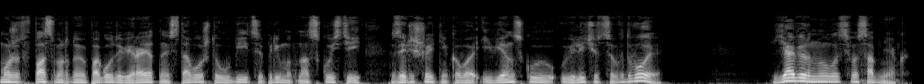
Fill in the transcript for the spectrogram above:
Может, в пасмурную погоду вероятность того, что убийцы примут нас с Костей за Решетникова и Венскую, увеличится вдвое? Я вернулась в особняк.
